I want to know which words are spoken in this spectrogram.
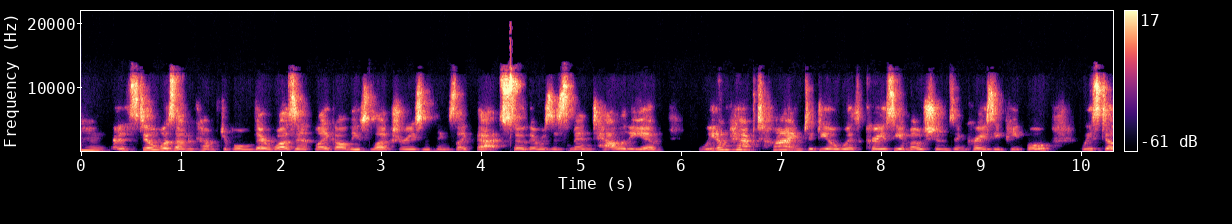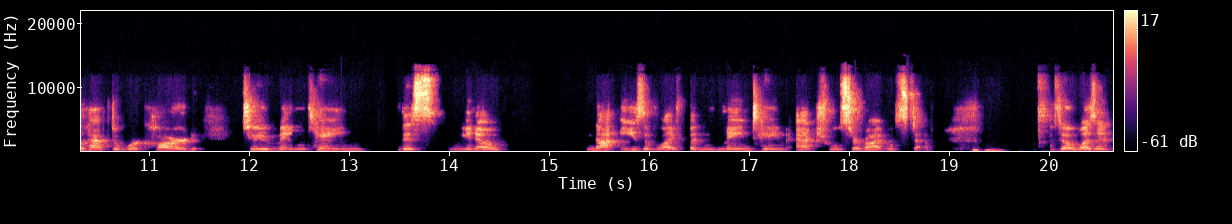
mm-hmm. but it still was uncomfortable there wasn't like all these luxuries and things like that so there was this mentality of we don't have time to deal with crazy emotions and crazy people we still have to work hard to right. maintain this you know not ease of life, but maintain actual survival stuff. Mm-hmm. So it wasn't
